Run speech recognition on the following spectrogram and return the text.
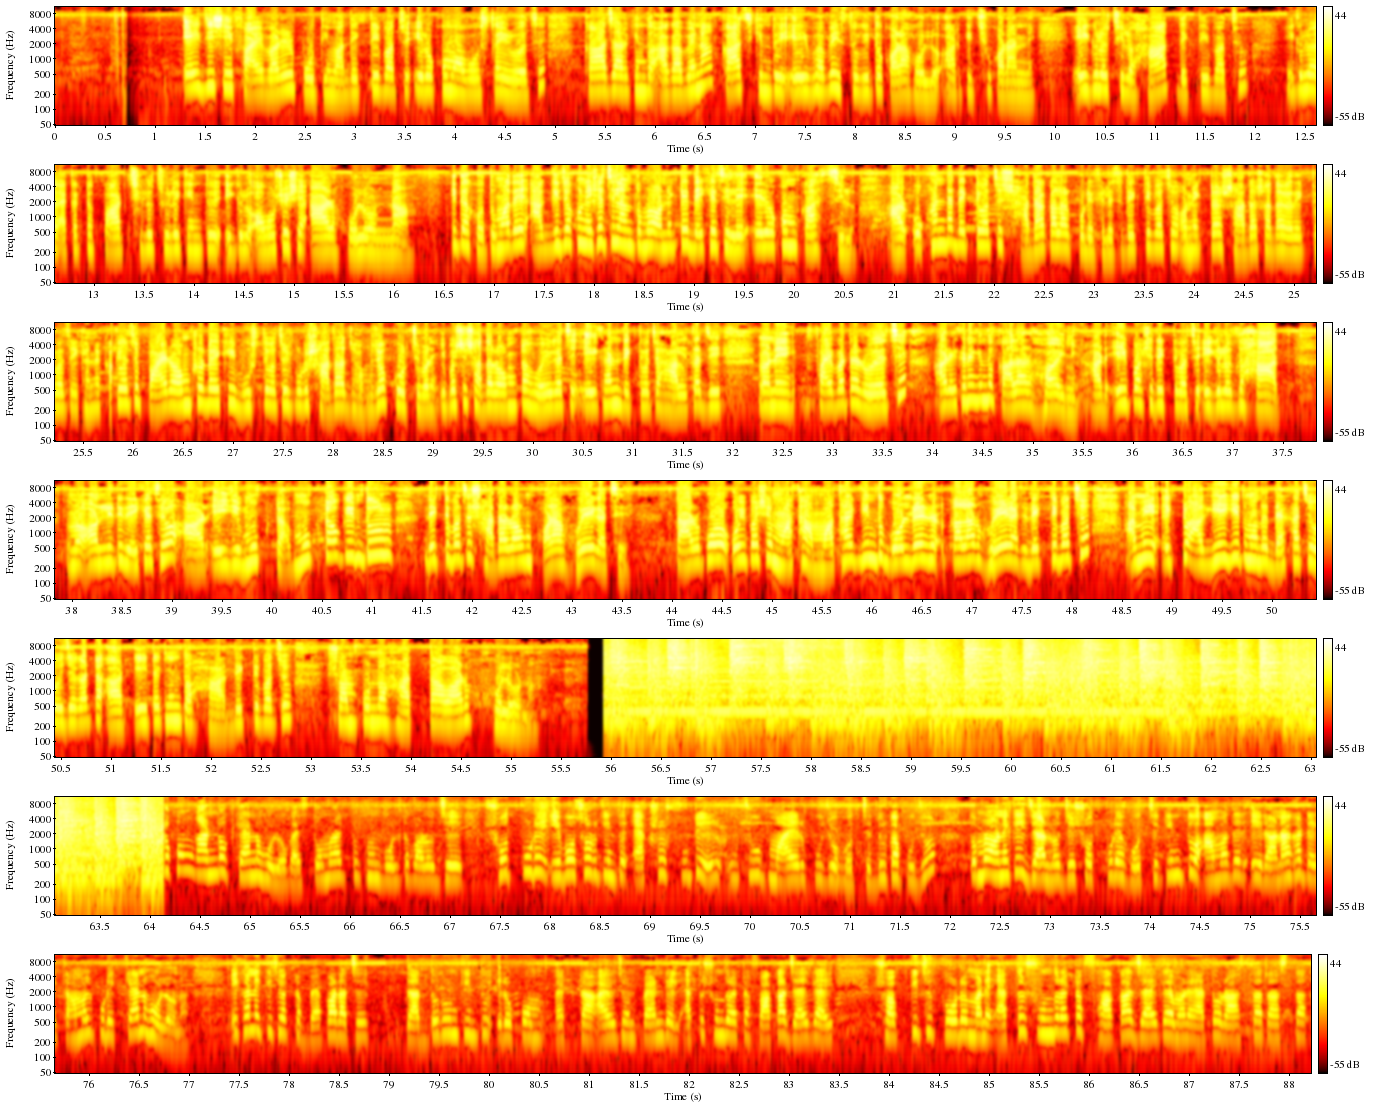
এই যে সেই ফাইবারের প্রতিমা, দেখতেই পাচ্ছ এরকম অবস্থায় রয়েছে। কাজ আর কিন্তু আগাবে না, কাজ কিন্তু এইভাবে স্থগিত করা হলো, আর কিছু করার নেই। এইগুলো ছিল হাত, দেখতেই পাচ্ছ। এগুলো এক একটা পার্ট ছিল চুলে, কিন্তু এগুলো অবশেষে আর হলো না। এই দেখো, তোমাদের আগে যখন এসেছিলাম, তোমরা অনেকটাই দেখেছিলে এরকম কাজ ছিল। আর ওখানটা দেখতে পাচ্ছ, সাদা কালার করে ফেলেছে। দেখতে পাচ্ছ, অনেকটা সাদা সাদা দেখতে পাচ্ছ, এখানে দেখতে পাচ্ছ পায়ের অংশটা দেখেই বুঝতে পারছ, পুরো সাদা ঝকঝক করছে। মানে এপাশে সাদা রংটা হয়ে গেছে। এইখানে দেখতে পাচ্ছ, হালকা যে মানে ফাইবারটা রয়েছে। আর এখানে কিন্তু কালার হয়নি। আর এই পাশে দেখতে পাচ্ছ, এগুলো তো হাত। তোমরা অলরেডি দেখেছ। আর এই যে মুখটা, মুখটাও কিন্তু দেখতে পাচ্ছ, সাদা রং করা হয়ে গেছে। তার উপর ওই পাশে মাথা। মাথা কিন্তু গোল্ডের কালার হয়ে গেছে, দেখতে পাচ্ছ? আমি একটু আগিয়ে গিয়ে তোমাদের দেখাচ্ছি ওই জায়গাটা, আর এইটা কিন্তু হাত। দেখতে পাচ্ছ, সম্পূর্ণ হাত তাও আর হলো না। কাণ্ড কেন হলো গাইজ তোমরা একটু বলতে পারো যে সোদপুরে এবছর কিন্তু একশো ফুটের উঁচু মায়ের পুজো হচ্ছে, দুর্গা পুজো। তোমরা অনেকেই জানো যে সোদপুরে হচ্ছে, কিন্তু আমাদের এই রানাঘাটে, কামালপুরে কেন হলো না? এখানে কিছু একটা ব্যাপার আছে। তার দরুন কিন্তু এরকম একটা আয়োজন প্যান্ডেল, এত সুন্দর একটা ফাঁকা জায়গায় সব কিছু করে মানে এত সুন্দর একটা ফাঁকা জায়গায় মানে এত রাস্তা রাস্তা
